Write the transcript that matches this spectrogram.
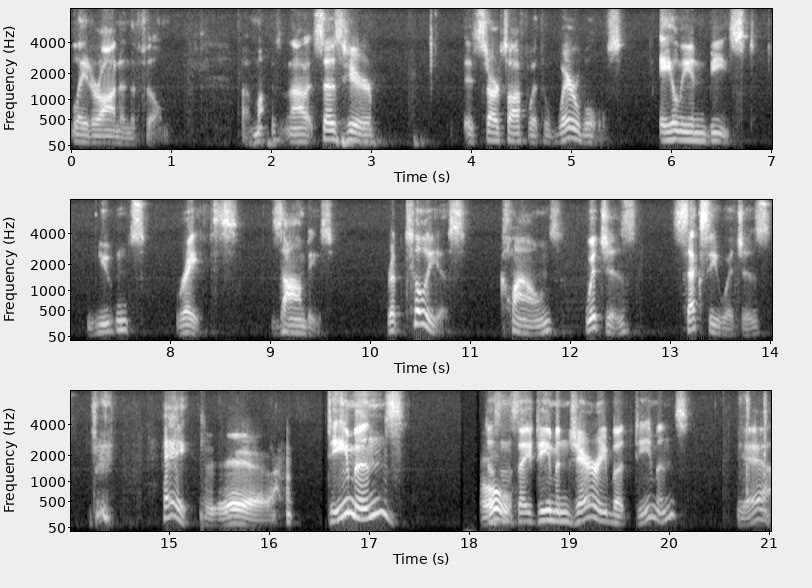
later on in the film. Uh, now it says here it starts off with werewolves alien beast mutants, wraiths, zombies, Reptilius, clowns, witches, sexy witches. hey, Yeah. demons. Doesn't Oh. say Demon Jerry, but demons. Yeah.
